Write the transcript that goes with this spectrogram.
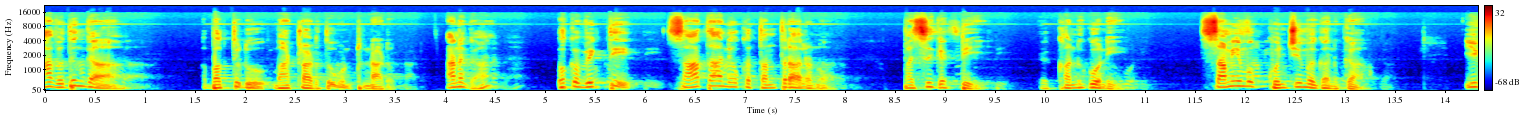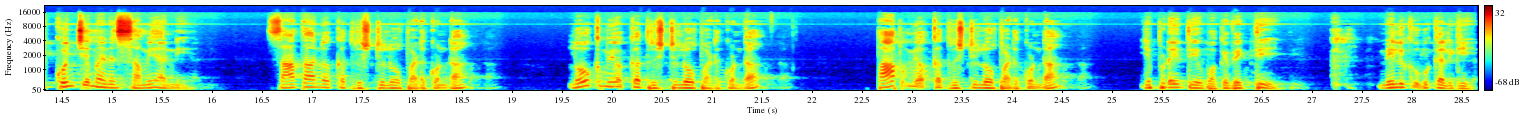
ఆ విధంగా భక్తుడు మాట్లాడుతూ ఉంటున్నాడు. అనగా ఒక వ్యక్తి సాతాని యొక్క తంత్రాలను పసిగట్టి కనుగొని సమయము కొంచెము గనుక ఈ కొంచెమైన సమయాన్ని సాతాన్ యొక్క దృష్టిలో పడకుండా లోకం యొక్క దృష్టిలో పడకుండా పాపం యొక్క దృష్టిలో పడకుండా ఎప్పుడైతే ఒక వ్యక్తి మెలకువ కలిగి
